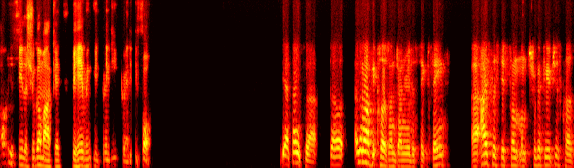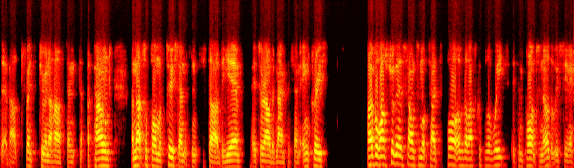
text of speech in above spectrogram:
How do you see the sugar market behaving in 2024? Yeah, thanks for that. So, at the market closed on January the 16th, uh, ICE listed front month sugar futures closed at about 22.5 cents a pound, and that's up almost 2 cents since the start of the year. It's around a 9% increase. However, while sugar has found some upside support over the last couple of weeks, it's important to note that we've seen a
